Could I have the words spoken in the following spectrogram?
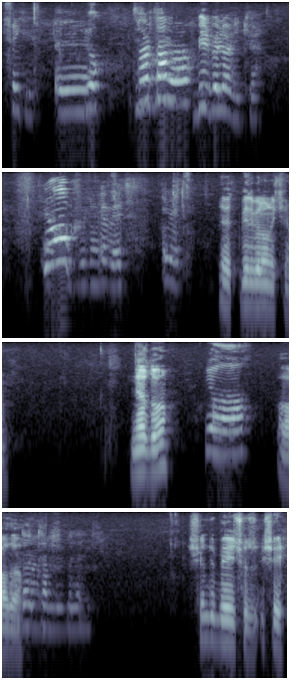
8. e, Yok. değil 4 tam. ya. 1 bölü 12. Yok. Evet. Evet. Evet 1 bölü 12. Nerede o? Yok. A'da. 4 tam 1 bölü 12. Şimdi B'yi çöz. Şey,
